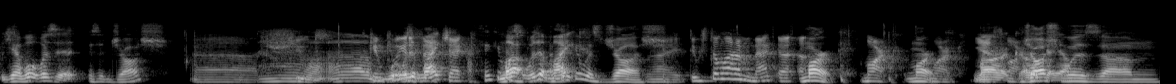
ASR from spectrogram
yeah. What was it? Is it Josh? Uh shoot um, can, can we was it fact Mike? check I think it Ma- was. was it I Mike? think it was Josh. right do we still not have a mac uh, uh, Mark. mark Mark. mark yes Mark, mark Josh okay, yeah. was um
